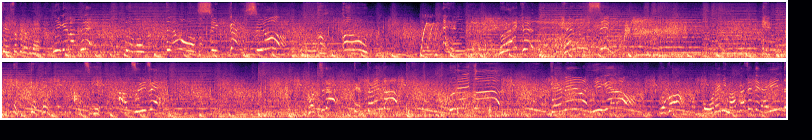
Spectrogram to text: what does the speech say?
全速力で逃げまくれ。でもでもしっかりしろ。うう。んえブレイク変身。ええ熱い熱いぜちだ!デッドエンド!ブレイクてめえは逃げろ!ここは俺に任せてりゃいいんだ!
